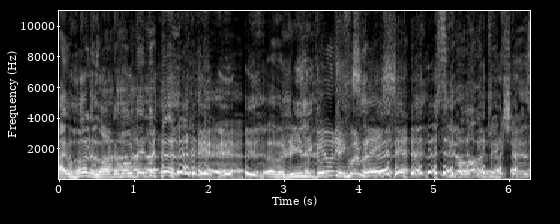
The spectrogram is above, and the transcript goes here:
I've heard a lot about it. Uh, really good things. beautiful place. I've seen a lot of pictures.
